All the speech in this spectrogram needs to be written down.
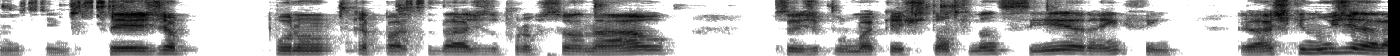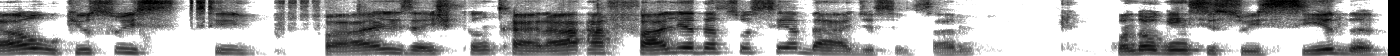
Assim, seja por uma capacidade do profissional, seja por uma questão financeira, enfim. Eu acho que, no geral, o que o suicídio faz é escancarar a falha da sociedade, assim, sabe? Quando alguém se suicida,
